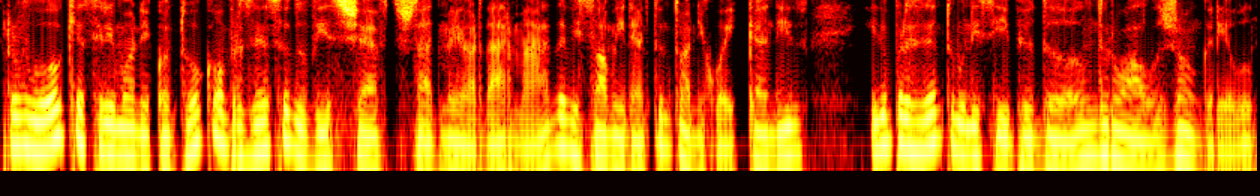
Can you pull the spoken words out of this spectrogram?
revelou que a cerimónia contou com a presença do vice-chefe de Estado-Maior da Armada, vice-almirante António Coelho Cândido, e do presidente do município de Androal, João Grilo.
